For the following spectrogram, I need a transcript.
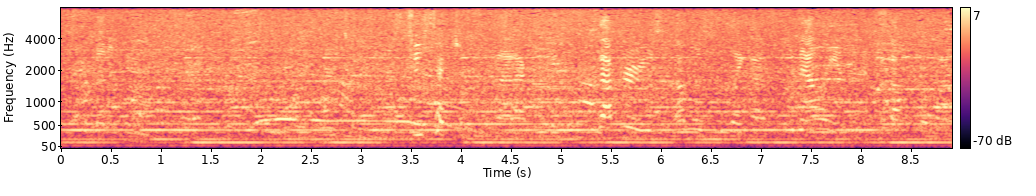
There's two sections of that actually. Because after it's almost like a finale and then it stops for a while.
